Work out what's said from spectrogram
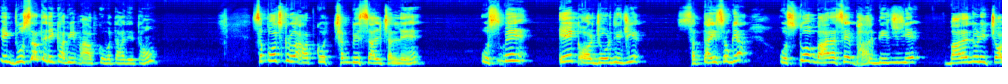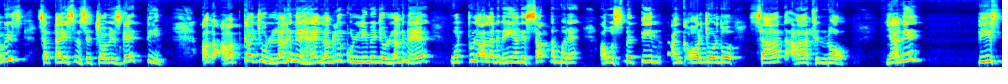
एक दूसरा तरीका भी मैं आपको बता देता हूँ। सपोज़ करो आपको 26 साल चल रहे हैं, उसमें एक और जोड़ दीजिए 27 हो गया, उसको 12 से भाग दीजिए, बारह दूनी चौबीस, सत्ताईस में से चौबीस गए तीन। अब आपका जो लग्न है, लग्न कुंडली में जो लग्न है, वो तुला लग्न है, यानी सात नंबर है। अब उसमें तीन अंक और जोड़ दो, सात, आठ, नौ। यानी तीस,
